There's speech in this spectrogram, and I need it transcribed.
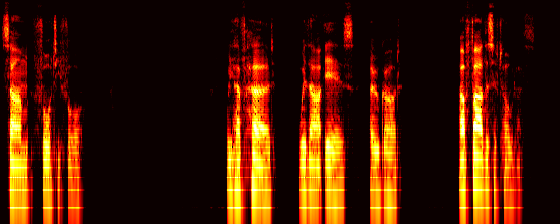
Psalm 44 We have heard with our ears, O God. Our fathers have told us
